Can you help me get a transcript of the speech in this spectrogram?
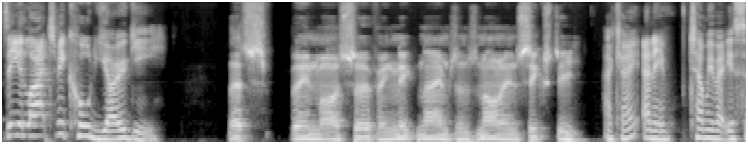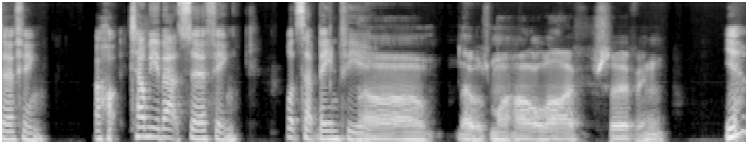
so, you like to be called Yogi. That's been my surfing nickname since 1960. Okay. And if, tell me about your surfing. Oh, tell me about surfing. What's that been for you? Oh, that was my whole life surfing. Yeah.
